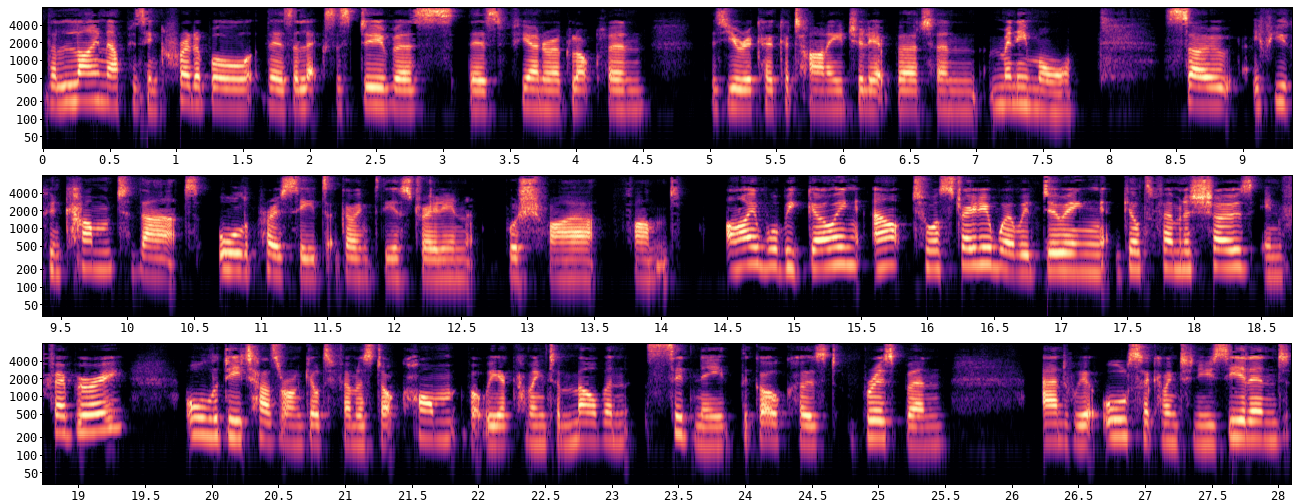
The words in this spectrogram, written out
the lineup is incredible. There's Alexis Dubus, there's Fiona O'Loughlin, there's Yuriko Kotani, Juliet Burton, many more. So if you can come to that, all the proceeds are going to the Australian Bushfire Fund. I will be going out to Australia where we're doing Guilty Feminist shows in February. All the details are on guiltyfeminist.com, but we are coming to Melbourne, Sydney, the Gold Coast, Brisbane, and we're also coming to New Zealand,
